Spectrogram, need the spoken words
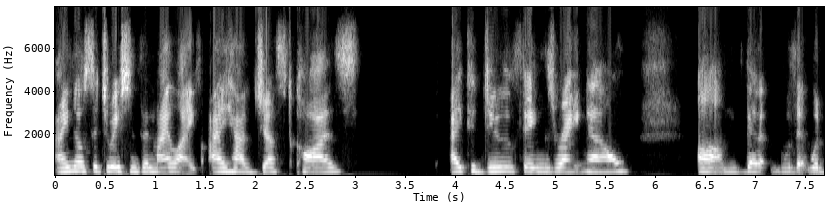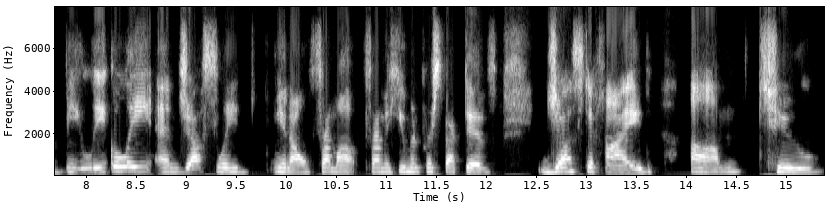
I know situations in my life, I have just cause. I could do things right now um, that that would be legally and justly, you know, from a from a human perspective, justified um, to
